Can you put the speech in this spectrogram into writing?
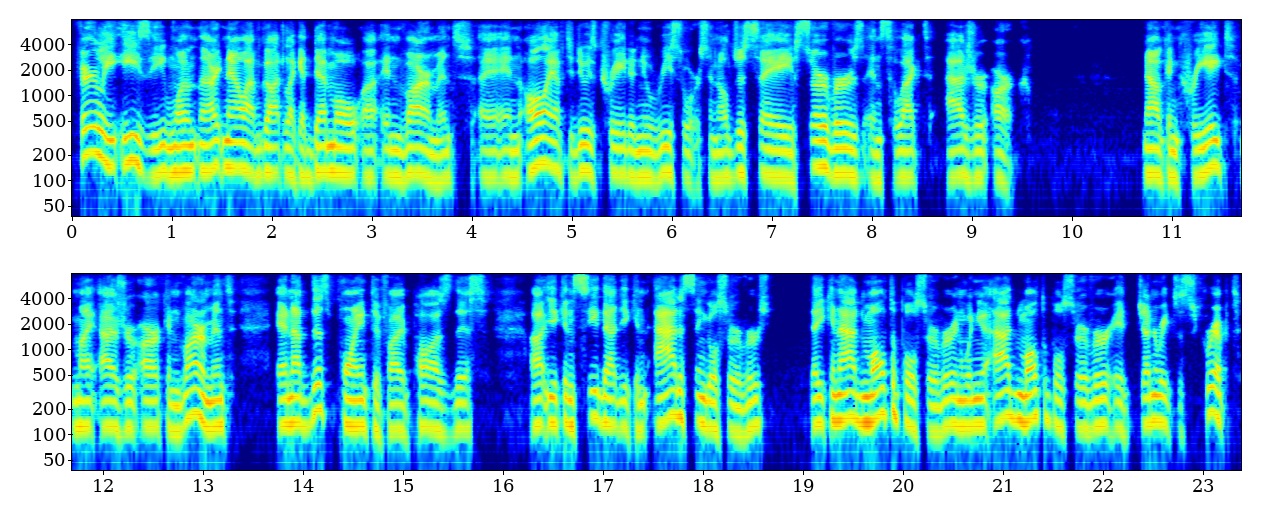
fairly easy. One right now, I've got like a demo uh, environment, and all I have to do is create a new resource, and I'll just say servers and select Azure Arc. Now I can create my Azure Arc environment, and at this point, if I pause this, uh, you can see that you can add a single servers, that you can add multiple server, and when you add multiple server, it generates a script.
